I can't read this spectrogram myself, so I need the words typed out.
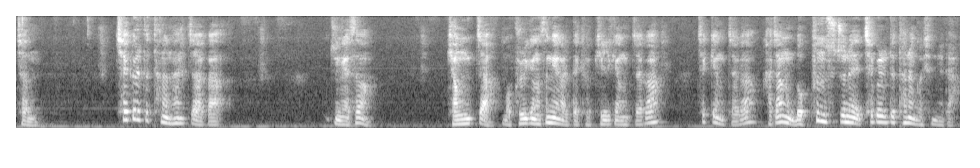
전 책을 뜻하는 한자가 중에서 경자, 뭐 불경 성경할 때 그 길경자가 책경자가 가장 높은 수준의 책을 뜻하는 것입니다.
